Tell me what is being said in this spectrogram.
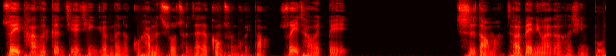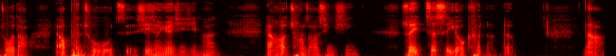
所以它会更接近原本的它们所存在的共存轨道，所以才会被吃到嘛，才会被另外一个恒星捕捉到，然后喷出物质，形成圆形星盘，然后创造行星。所以这是有可能的。那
